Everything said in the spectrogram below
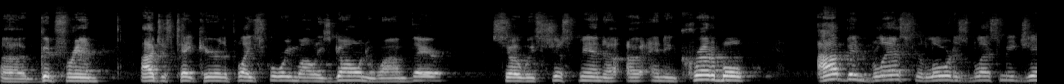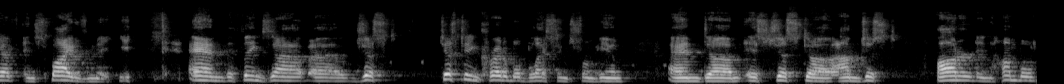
a good friend. I just take care of the place for him while he's gone and while I'm there. So it's just been a, a, an incredible. I've been blessed. The Lord has blessed me, Jeff, in spite of me, and the things I've uh, just just incredible blessings from Him. And um, it's just uh, I'm just honored and humbled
